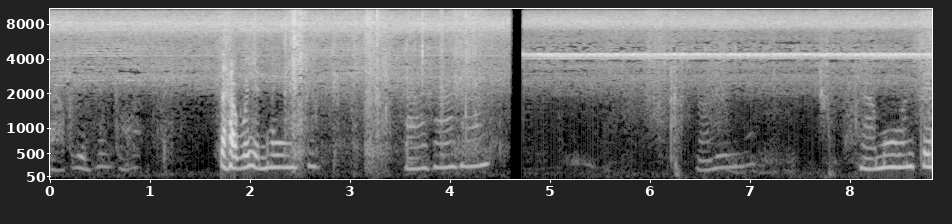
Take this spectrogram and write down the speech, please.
ตาไปเห็นหงตาไปเห็นหงหาหาหา หาหมูมันเตะ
